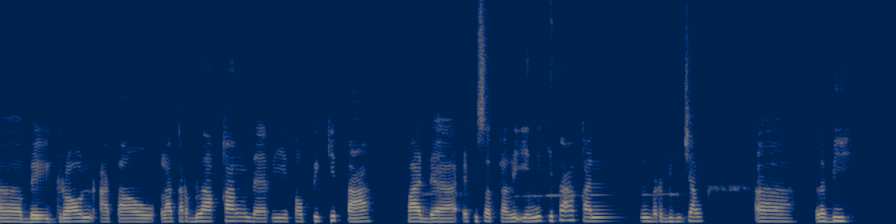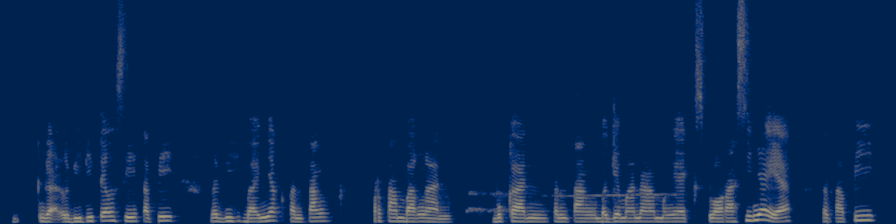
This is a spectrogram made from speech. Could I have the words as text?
uh, background atau latar belakang dari topik kita pada episode kali ini kita akan berbincang uh, lebih nggak lebih detail sih, tapi lebih banyak tentang pertambangan, bukan tentang bagaimana mengeksplorasinya ya, tetapi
